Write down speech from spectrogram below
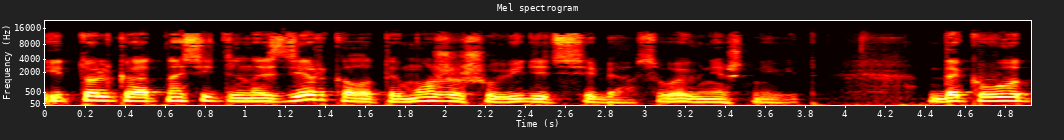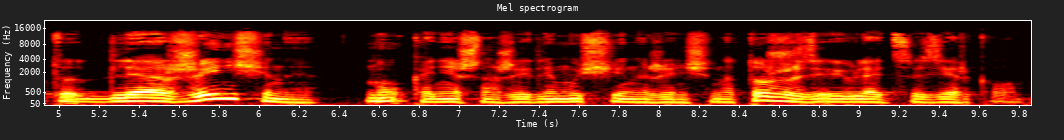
и только относительно зеркала ты можешь увидеть себя, свой внешний вид. Так вот, для женщины, ну, конечно же, и для мужчины женщина тоже является зеркалом,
